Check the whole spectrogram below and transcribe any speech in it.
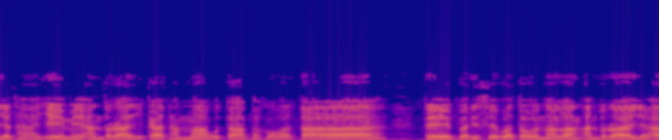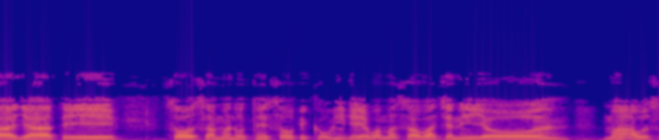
ยะทาเยเมอันตรายิกาธรรมาวุตาภะควตา เตปริเสวโตนาลังอันตรายายาติโสสมนุเทโสปิกุหิเอวมสวัจนิโย มาอวโส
